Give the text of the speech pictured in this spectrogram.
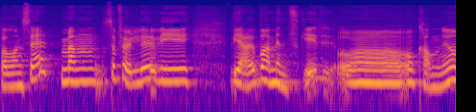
balansert. Men selvfølgelig, vi, vi er jo bare mennesker og, og, kan jo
